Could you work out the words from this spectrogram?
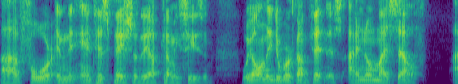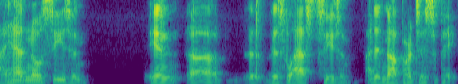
uh, for in the anticipation of the upcoming season? We all need to work on fitness. I know myself. I had no season in uh, this last season. I did not participate.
